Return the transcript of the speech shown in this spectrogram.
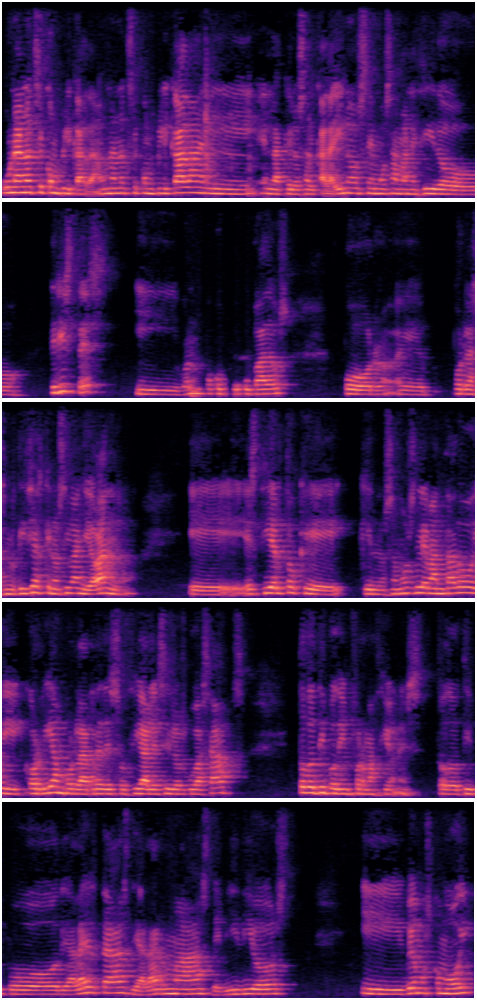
Una noche complicada, una noche complicada en, en la que los alcalaínos hemos amanecido tristes y bueno, un poco preocupados por, eh, por las noticias que nos iban llegando. Eh, es cierto que, que, nos hemos levantado y corrían por las redes sociales y los WhatsApps todo tipo de informaciones, todo tipo de alertas, de alarmas, de vídeos y vemos como hoy,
